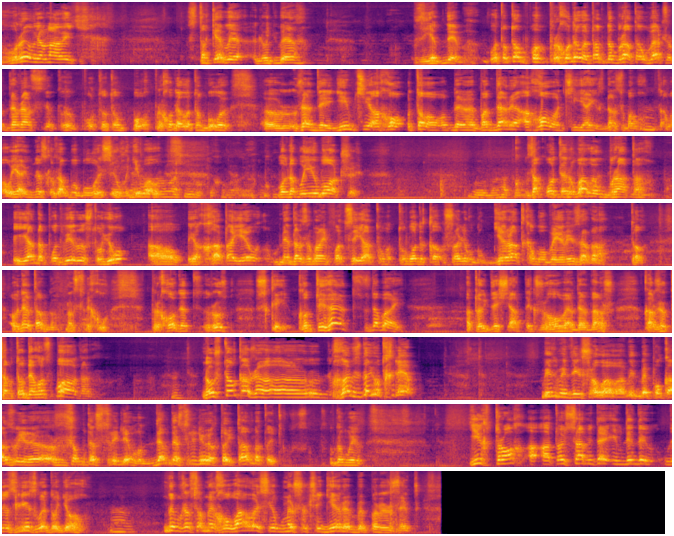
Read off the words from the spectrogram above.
Говорив я навіть з такими людьми, з єдним. От то приходили там до брата ввечері, де раз приходили, то були е, вже не німці, а хо, то не бандери, а хованці я їх назвав. Там, Я їм не сказав, бо було сів гнівав, бо на мої очі заквартирували в брата. І я на подвір'ю стою, а як хата є, ми називаємо фація, то, то вода шалюну, діратка вирізана, то вони там на стриху приходить русський контингент, здавай. А той десятник, що говеде наш, каже, там то не господар. Ну що, каже, хай здають хліб. Він відійшов, а він мені показує, що буде стріляв. Де буде стріляв, як той там, а той тут. Думаю. Їх трьох, а, а той сам іде і вони не, не злізли до нього. Вони вже самі ховалися, в мишучі діри би пережити.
